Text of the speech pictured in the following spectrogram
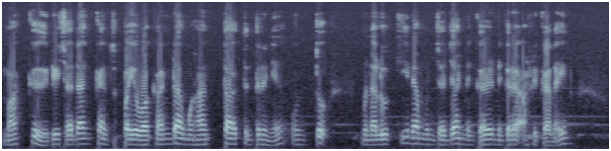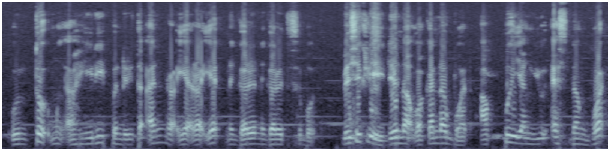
Maka dia cadangkan supaya Wakanda menghantar tenteranya untuk menaluki dan menjajah negara-negara Afrika lain untuk mengakhiri penderitaan rakyat-rakyat negara-negara tersebut. Basically, dia nak Wakanda buat apa yang US sedang buat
